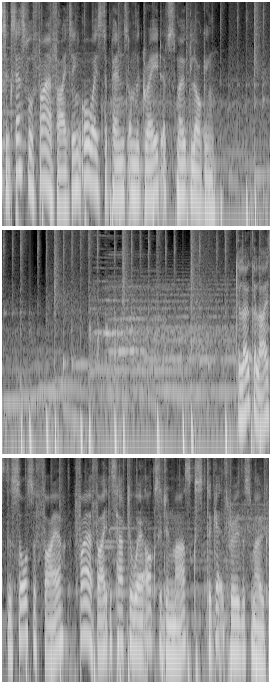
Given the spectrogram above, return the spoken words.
Successful firefighting always depends on the grade of smoke logging. To localize the source of fire, firefighters have to wear oxygen masks to get through the smoke.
